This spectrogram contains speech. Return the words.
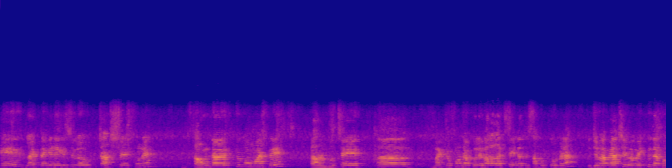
ওকে লাইভটা কেটে গেছিল চার্জ শেষ ফোনে। সাউন্ডটা একটু কম আসবে, কারণ হচ্ছে মাইক্রোফোনটা খুলে ফেলা লাগছে, এটাতে সাপোর্ট করবে না। তো যেভাবে আসে এভাবে একটু দেখো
